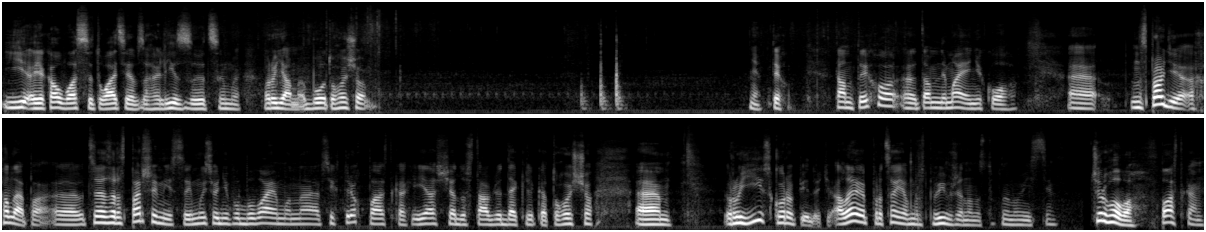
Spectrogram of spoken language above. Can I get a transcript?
і яка у вас ситуація взагалі з цими роями. Бо того, що Ні, тихо. Там тихо, е, там немає нікого. Е, насправді халепа. Е, це зараз перше місце, і ми сьогодні побуваємо на всіх трьох пастках, і я ще доставлю декілька, того що е, рої скоро підуть. Але про це я вам розповім вже на наступному місці. Чергова пастка.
